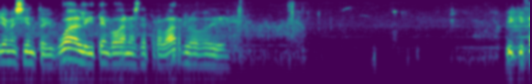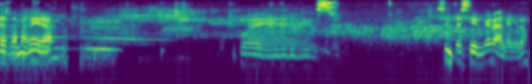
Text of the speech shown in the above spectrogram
yo me siento igual y tengo ganas de probarlo y quizás la manera, pues si te sirve me alegro.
